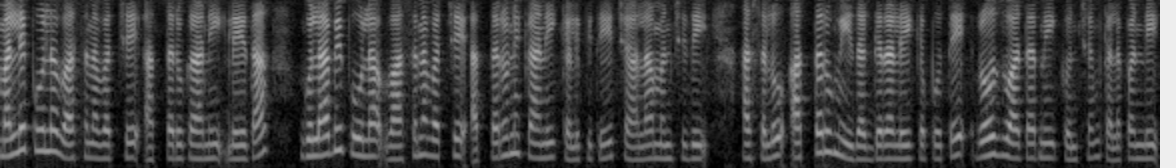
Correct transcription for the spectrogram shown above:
మల్లెపూల వాసన వచ్చే అత్తరు కానీ లేదా గులాబీ పూల వాసన వచ్చే అత్తరుని కానీ కలిపితే చాలా మంచిది. అసలు అత్తరు మీ దగ్గర లేకపోతే రోజ్ వాటర్ని కొంచెం కలపండి.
